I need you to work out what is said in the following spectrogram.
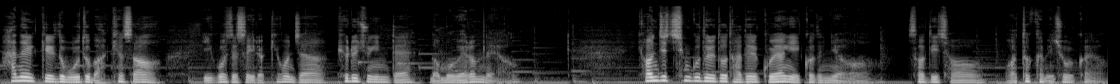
하늘길도 모두 막혀서 이곳에서 이렇게 혼자 표류 중인데 너무 외롭네요. 현지 친구들도 다들 고향에 있거든요. 서디 저 어떻게 하면 좋을까요?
